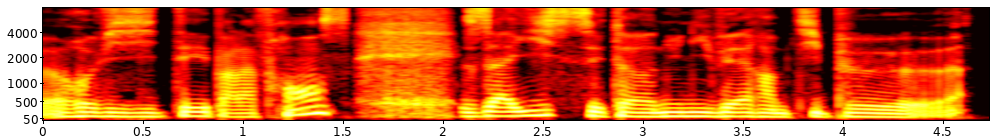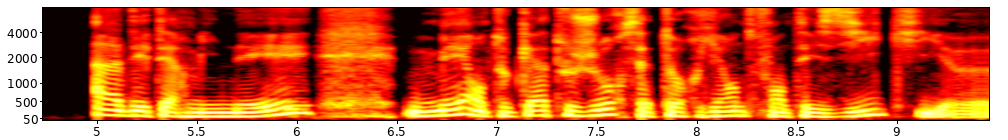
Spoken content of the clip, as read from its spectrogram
revisitée par la France. Zaïs, c'est un univers un petit peu indéterminé, mais en tout cas toujours cette Orient de fantaisie qui euh,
